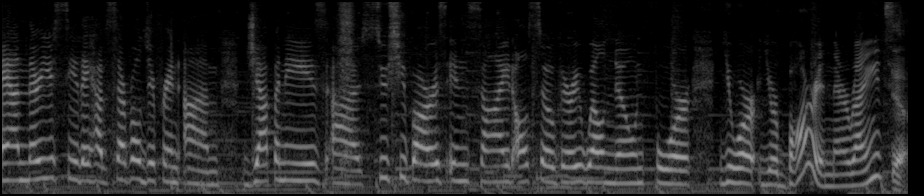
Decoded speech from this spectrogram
And there you see they have several different um, Japanese uh, sushi bars inside. Also very well known for your your bar in there, right? Yeah,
